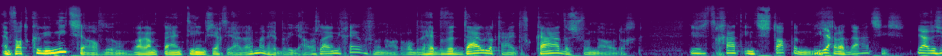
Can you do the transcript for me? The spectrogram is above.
En wat kun je niet zelf doen? Waar een team zegt, ja, maar daar hebben we jou als leidinggever voor nodig. Of daar hebben we duidelijkheid of kaders voor nodig. Dus het gaat in stappen, in Ja. gradaties. Ja, dus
